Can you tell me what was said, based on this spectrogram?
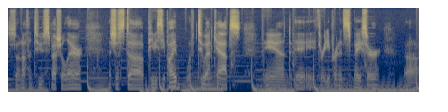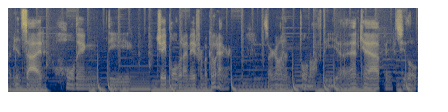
So nothing too special there. It's just a PVC pipe with two end caps and a 3D printed spacer uh, inside holding the J pole that I made from a coat hanger. I'm going and pulling off the uh, end cap, and you can see a little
